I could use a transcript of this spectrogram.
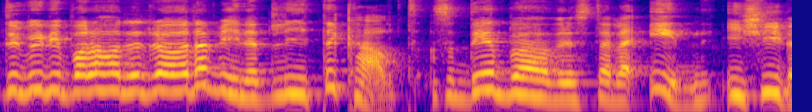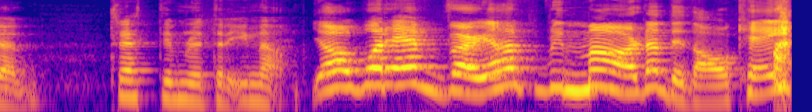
du vill ju bara ha det röda vinet lite kallt. Så det behöver du ställa in i kylen 30 minuter innan. Ja whatever, jag höll på att bli mördad idag okej?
